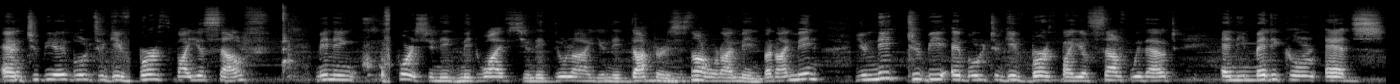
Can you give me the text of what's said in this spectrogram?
and to be able to give birth by yourself, meaning, of course, you need midwives, you need doula, you need doctors. It's not what I mean, but I mean you need to be able to give birth by yourself without any medical aids.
